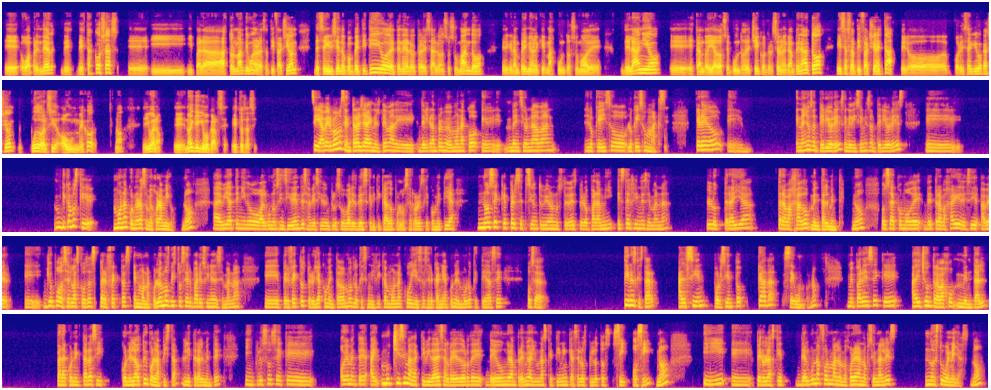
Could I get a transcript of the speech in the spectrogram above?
eh, o aprender de, estas cosas. y, para Aston Martin, bueno, la satisfacción de seguir siendo competitivo, de tener otra vez a Alonso sumando el gran premio en el que más puntos sumó de, del año, eh, estando ahí a 12 puntos de Checo, tercero en el campeonato. Esa satisfacción está, pero por esa equivocación pudo haber sido aún mejor, ¿no? Y bueno, eh, no hay que equivocarse, esto es así. Sí, a ver, vamos a entrar ya en el tema de, del Gran Premio de Mónaco. Eh, mencionaban lo que hizo, lo que hizo Max. Creo, eh, en años anteriores, en ediciones anteriores, digamos que Mónaco no era su mejor amigo, ¿no? Había tenido algunos incidentes, había sido incluso varias veces criticado por los errores que cometía. No sé qué percepción tuvieron ustedes, pero para mí este fin de semana lo traía trabajado mentalmente, ¿no? O sea, como de, trabajar y de decir, a ver, eh, yo puedo hacer las cosas perfectas en Mónaco. Lo hemos visto hacer varios fines de semana eh, perfectos, pero ya comentábamos lo que significa Mónaco y esa cercanía con el muro que te hace, o sea, tienes que estar al 100% cada segundo, ¿no? Me parece que ha hecho un trabajo mental para conectar así con el auto y con la pista, literalmente. Incluso sé que obviamente hay muchísimas actividades alrededor de, un gran premio, hay unas que tienen que hacer los pilotos sí o sí, ¿no? Y, eh, pero las que de alguna forma a lo mejor eran opcionales, no estuvo en ellas, ¿no?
